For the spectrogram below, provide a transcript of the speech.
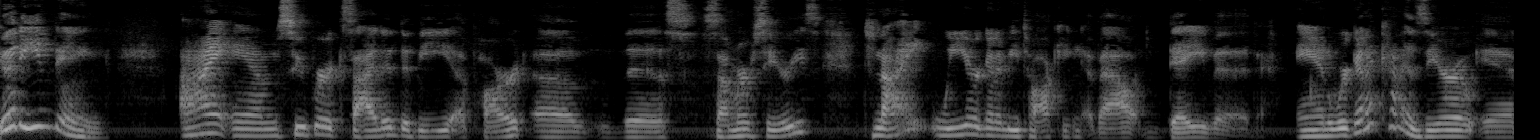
Good evening. I am super excited to be a part of this summer series. Tonight, we are going to be talking about David, and we're going to kind of zero in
